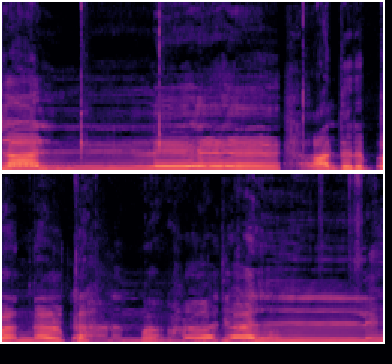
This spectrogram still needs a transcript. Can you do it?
ചല്ലേ? അതിർപ്പങ്ങൾ കാണുന്നുണ്ടോ ചല്ലേ?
